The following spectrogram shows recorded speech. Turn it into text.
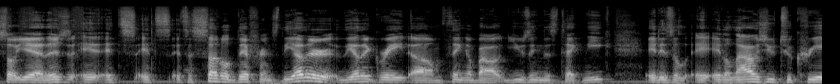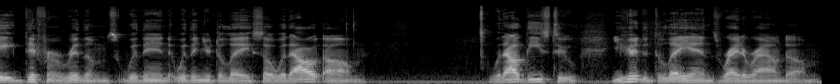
So yeah there's it's it's it's a subtle difference. The other the other great um, thing about using this technique it is it allows you to create different rhythms within within your delay. So without um without these two you hear the delay ends right around um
